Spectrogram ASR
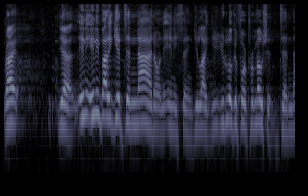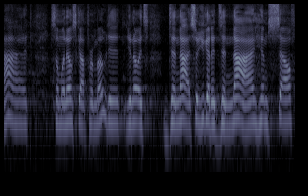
Right? Yeah. Any, anybody get denied on anything? You like you, you're looking for a promotion. Denied. Someone else got promoted. You know, it's denied. So you got to deny himself.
